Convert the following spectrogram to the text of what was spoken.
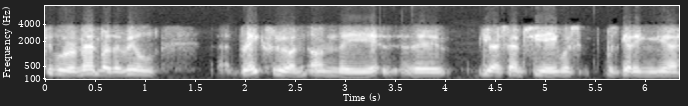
people remember the real uh, breakthrough on, on the the USMCA was was getting uh,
